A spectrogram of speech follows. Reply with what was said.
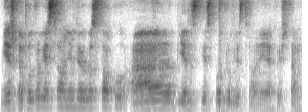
mieszkam po drugiej stronie Białegostoku, a Bielsk jest po drugiej stronie. Jakoś tam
